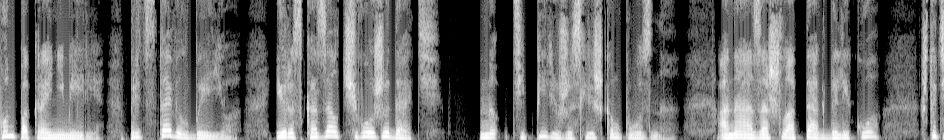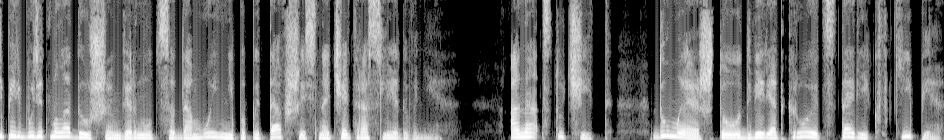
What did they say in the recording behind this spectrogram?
Он, по крайней мере, представил бы ее и рассказал, чего ожидать. Но теперь уже слишком поздно. Она зашла так далеко, что теперь будет малодушием вернуться домой, не попытавшись начать расследование. Она стучит, думая, что дверь откроет старик в кипе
